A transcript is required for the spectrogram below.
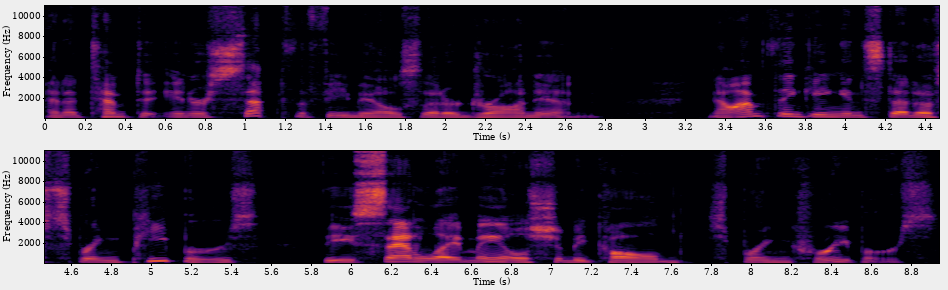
and attempt to intercept the females that are drawn in. Now I'm thinking instead of spring peepers, these satellite males should be called spring creepers.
